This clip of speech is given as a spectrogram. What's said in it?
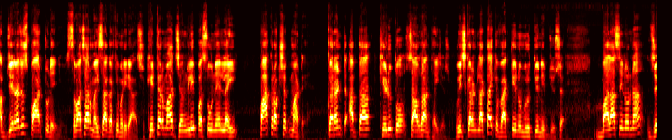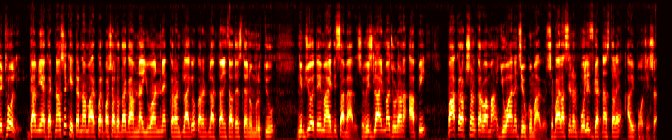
આપ જે રહ્યા છો સ્પાર્ક ટુડે ન્યૂઝ સમાચાર મહીસાગરથી મળી રહ્યા છે. ખેતરમાં જંગલી પશુને લઈ પાક રક્ષક માટે કરંટ આપતા ખેડૂતો સાવધાન થઈ જશે. વીજ કરંટ લાગતા એક વ્યક્તિનું મૃત્યુ નીપજ્યું છે. બાલાસિનોરના જેઠોલી ગામની આ ઘટના છે. ખેતરના માર્ગ પર પસાર થતા ગામના યુવાનને કરંટ લાગ્યો. કરંટ લાગતાની સાથે જ તેનું મૃત્યુ નીપજ્યું હોય તેવી માહિતી સામે આવી છે. વીજ લાઇનમાં જોડાણ આપી પાક રક્ષણ કરવામાં યુવાને જીવ ગુમાવ્યો છે. બાલાસિનોર પોલીસ ઘટના સ્થળે આવી પહોંચી છે.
